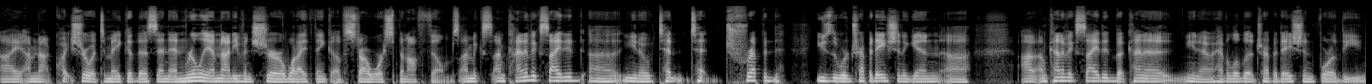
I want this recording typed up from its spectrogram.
I, I'm not quite sure what to make of this, and, and really, I'm not even sure what I think of Star Wars spin-off films. I'm ex- I'm kind of excited. Uh, you know, te- te- trepid use the word trepidation again. Uh, I'm kind of excited, but kind of you know have a little bit of trepidation for the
